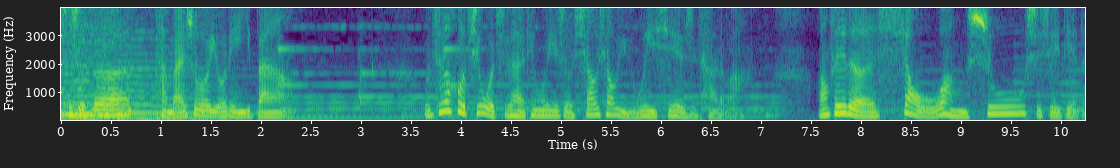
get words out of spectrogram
这首歌坦白说有点一般啊。我记得后期我其实还听过一首《潇潇雨未歇》，也是他的吧？王菲的《笑忘书》是谁点的？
